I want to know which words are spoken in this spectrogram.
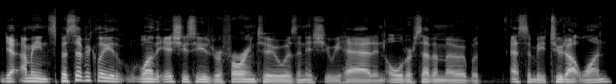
Yeah, I mean, specifically, one of the issues he was referring to was an issue we had in older 7 mode with SMB 2.1.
